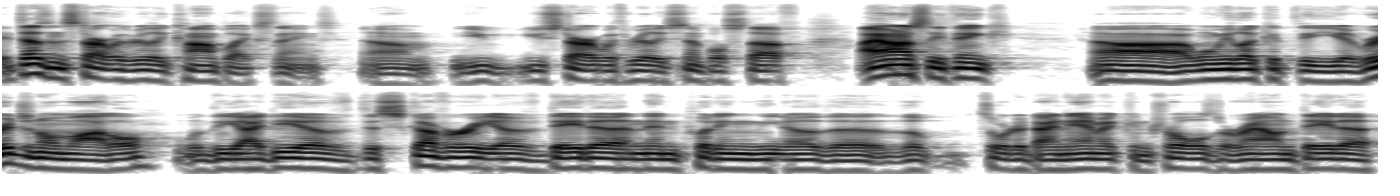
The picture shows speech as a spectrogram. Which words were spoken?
it doesn't start with really complex things. Um, you you start with really simple stuff. I honestly think uh, when we look at the original model with the idea of discovery of data and then putting you know the the sort of dynamic controls around data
